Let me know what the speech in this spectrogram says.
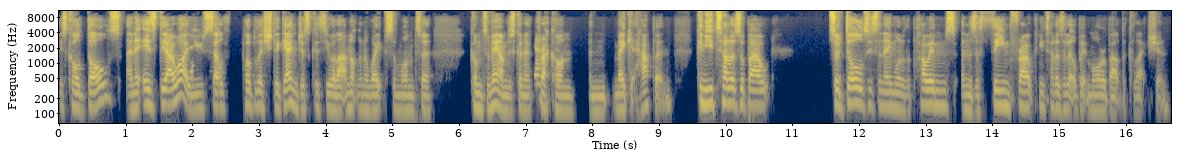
is called dolls and it is diy you self-published again just because you were like i'm not going to wait for someone to come to me. I'm just going to Yeah. crack on and make it happen. Can you tell us about so dolls is the name of one of the poems and there's a theme throughout can you tell us a little bit more about the collection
